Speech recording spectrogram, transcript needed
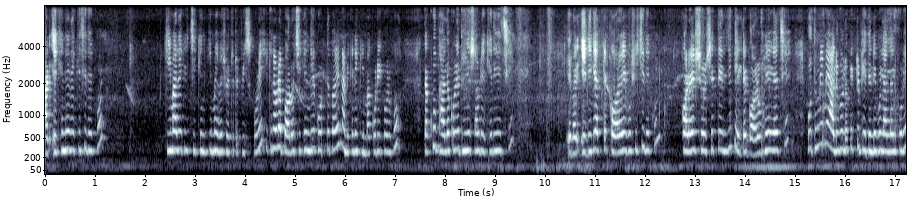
আর এখানে রেখেছি দেখুন, কিমা রেখেছি চিকেন কিমা এবার ছোটো ছোটো পিস করে। এখানে আমরা বড় চিকেন দিয়ে করতে পারেন, আমি এখানে কিমা করেই করব। তা খুব ভালো করে ধুয়ে সব রেখে দিয়েছি। এবার এদিকে একটা কড়াই বসেছি, দেখুন। কড়াইয়ের সর্ষের তেল দিয়ে তেলটা গরম হয়ে গেছে। প্রথমে আমি আলুগুলোকে একটু ভেজে নেব লাল লাল করে।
